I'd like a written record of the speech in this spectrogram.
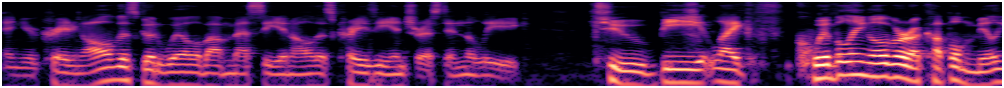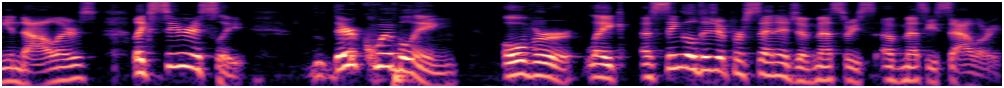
and you're creating all this goodwill about Messi and all this crazy interest in the league, to be like quibbling over a couple million dollars, like seriously, they're quibbling over like a single digit percentage of Messi's of Messi's salary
